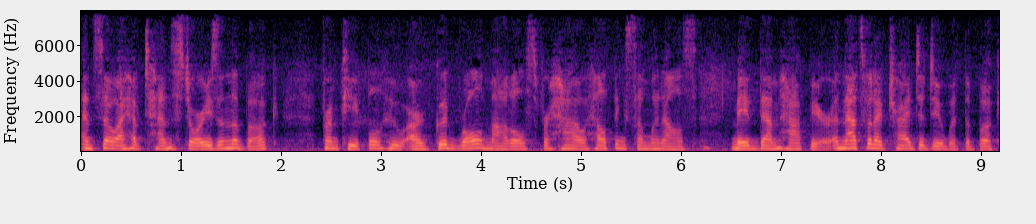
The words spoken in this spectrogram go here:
And so I have 10 stories in the book from people who are good role models for how helping someone else made them happier. And that's what I've tried to do with the book.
